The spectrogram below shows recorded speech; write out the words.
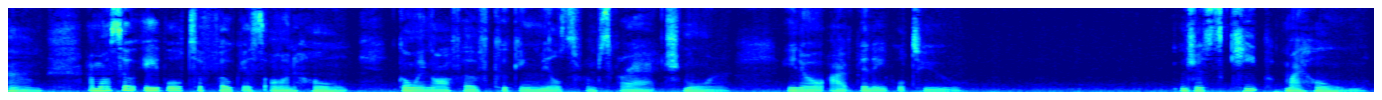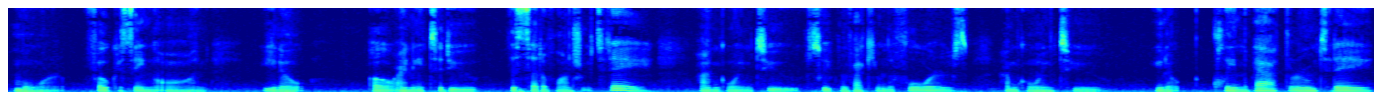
Um, I'm also able to focus on home, going off of cooking meals from scratch more. You know, I've been able to just keep my home more, focusing on, you know, oh, I need to do this set of laundry today. I'm going to sweep and vacuum the floors. I'm going to, you know, clean the bathroom today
